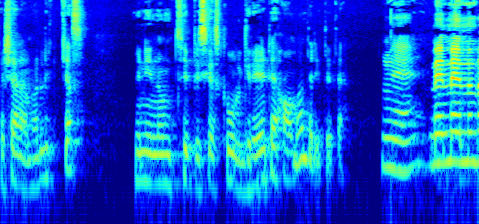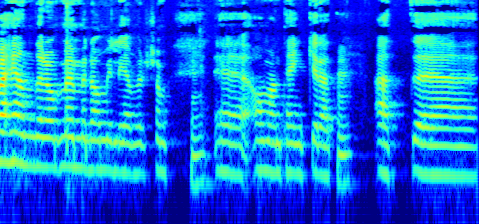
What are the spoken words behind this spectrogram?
får känna att man lyckas. Men inom typiska skolgrejer, det har man inte riktigt det. Nej. Men, men, men vad händer om- med, med de elever som, Mm. eh, om man tänker att, Mm. Att eh,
